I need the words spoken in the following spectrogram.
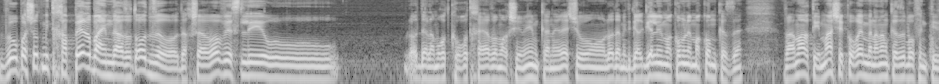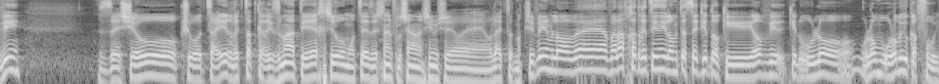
והוא פשוט מתחפר בעמדה הזאת עוד ועוד. עכשיו, obviously הוא... לא יודע, למרות קורות חייו המרשימים, כנראה שהוא, לא יודע, מתגלגל ממקום למקום כזה. ואמרתי, מה שקורה עם בן אדם כזה באופן טבעי, זה שהוא, כשהוא עוד צעיר וקצת כריזמטי, איכשהו מוצא איזה שניים שלושה אנשים שאולי קצת מקשיבים לו, ו... אבל אף אחד רציני לא מתעסק איתו, כי אוב... כאילו הוא לא, הוא, לא, הוא לא בדיוק אפוי.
